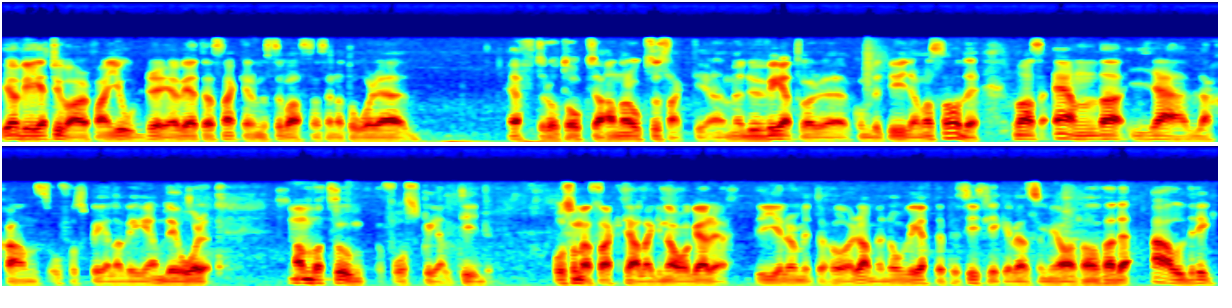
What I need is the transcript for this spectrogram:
jag vet ju varför han gjorde det. Jag vet, jag snackade med Sebastian sen ett år efteråt också. Han har också sagt det. Men du vet vad det kommer betyda. Man sa det. Det var hans enda jävla chans att få spela VM det året. Han mm. var tvungen att få speltid. Och som jag sagt till alla gnagare, det gäller de inte att höra, men de vet det precis lika väl som jag. Han hade aldrig,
